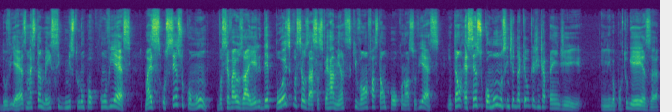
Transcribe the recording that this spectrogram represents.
do viés, mas também se mistura um pouco com o viés. Mas o senso comum, você vai usar ele depois que você usar essas ferramentas que vão afastar um pouco o nosso viés. Então, é senso comum no sentido daquilo que a gente aprende em língua portuguesa,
